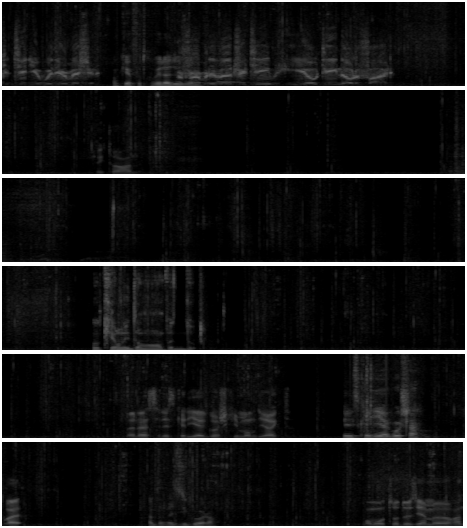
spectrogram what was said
Continue with your mission. Ok, faut trouver la deuxième. Affirmative entry team, EOD notified. Je suis avec toi, Ran. Ok, on est dans votre dos. Euh, Là, c'est l'escalier à gauche qui monte direct. C'est l'escalier à gauche là Ouais. Ah bah vas-y go alors. On monte au deuxième, euh, Ran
